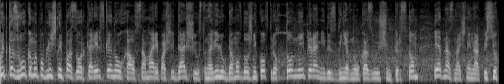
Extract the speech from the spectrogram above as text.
Пытка звуком и публичный позор. Карельское ноу-хау в Самаре пошли дальше и установили у домов должников трехтонные пирамиды с гневно указывающим перстом и однозначной надписью.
